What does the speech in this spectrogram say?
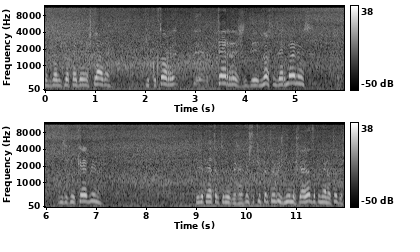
Estamos aqui ao pé da estrada, aqui por torre, terras de nossos hermanos. Temos aqui o Kevin. E de apanhar tartarugas, né? Veste aqui tartarugas nenhumas, que elas apanharam todas.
